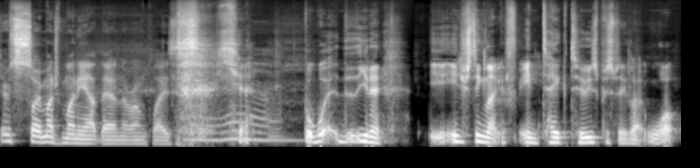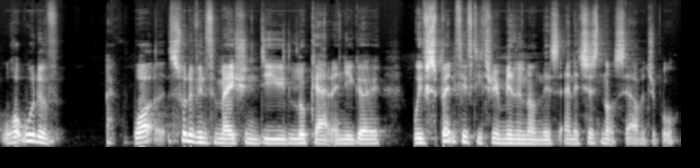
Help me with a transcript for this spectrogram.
There's so much money out there in the wrong places. yeah. yeah. But what you know, interesting like in take two's perspective like what what would have like what sort of information do you look at and you go we've spent 53 million on this and it's just not salvageable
